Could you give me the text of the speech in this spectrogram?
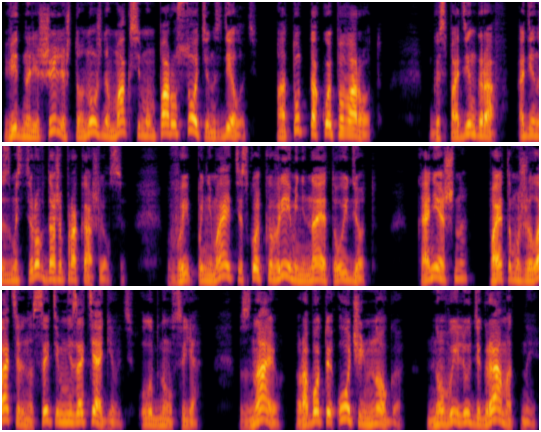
Видно, решили, что нужно максимум пару сотен сделать. А тут такой поворот. Господин граф, один из мастеров даже прокашлялся. Вы понимаете, сколько времени на это уйдет? Конечно, поэтому желательно с этим не затягивать, улыбнулся я. Знаю, работы очень много, но вы люди грамотные,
